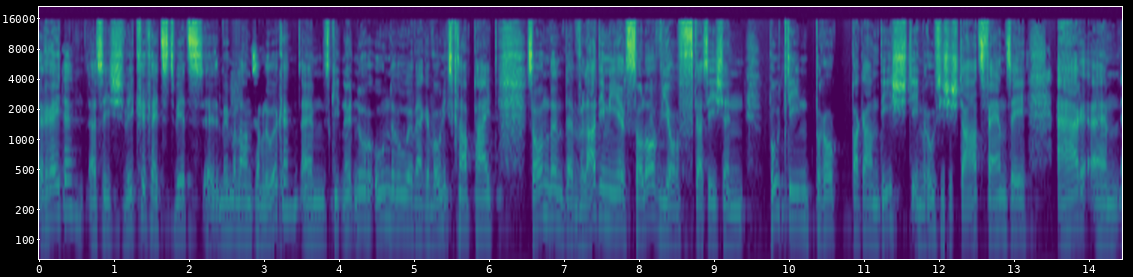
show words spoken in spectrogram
reden. Das ist wirklich, jetzt wird's, äh, müssen wir langsam schauen. Ähm, es gibt nicht nur Unruhe wegen Wohnungsknappheit, sondern der Wladimir Solovyov, das ist ein Putin-Pro Propagandist im russischen Staatsfernsehen. Er ähm,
